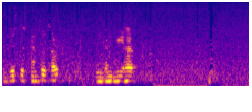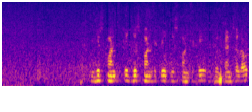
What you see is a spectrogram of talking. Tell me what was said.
So this this cancels out and then we have this quantity, this quantity, this quantity, it will cancel out.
